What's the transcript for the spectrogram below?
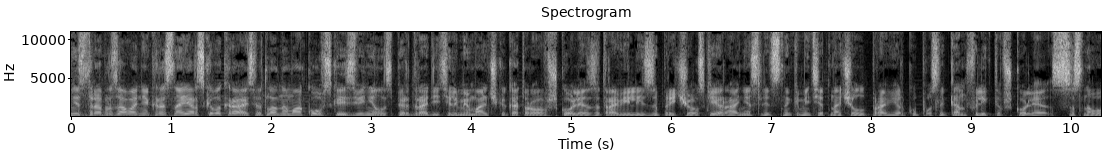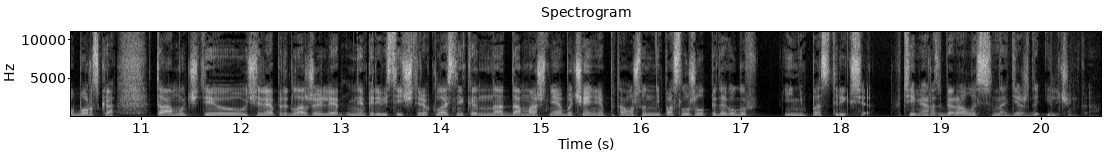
Министр образования Красноярского края Светлана Маковская извинилась перед родителями мальчика, которого в школе затравили из-за прически. Ранее Следственный комитет начал проверку после конфликта в школе Сосновоборска. Там учителя предложили перевести четырехклассника на домашнее обучение, потому что он не послушал педагогов и не постригся. В теме разбиралась Надежда Ильченко.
